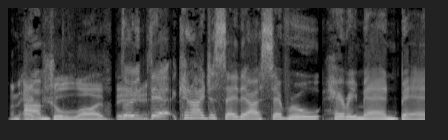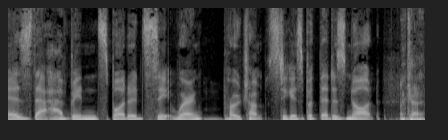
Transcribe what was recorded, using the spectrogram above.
An Um, actual live Though bear. there, can I just say there are several hairy man bears that have been spotted wearing pro Trump stickers, but that is not. Okay.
